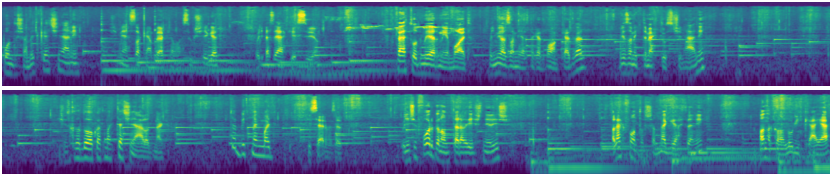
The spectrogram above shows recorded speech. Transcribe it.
pontosan mit kell csinálni, és milyen szakemberekre van szükséged, hogy ez elkészüljön. Fel tudod mérni majd, hogy mi az, amihez neked van kedved, mi az, amit te meg tudsz csinálni, és ezeket a dolgokat majd te csinálod meg többit meg majd kiszervezed. Ugyanis a forgalomterelésnél is a legfontosabb megérteni annak a logikáját,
